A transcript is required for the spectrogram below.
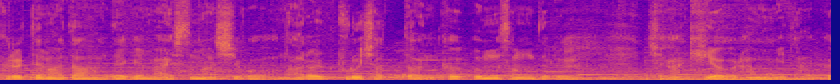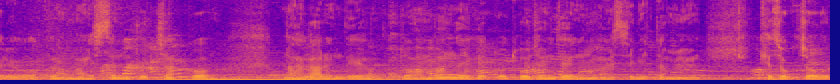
그럴 때마다 내게 말씀하시고 나를 부르셨던 그 음성들을 제가 기억을 합니다. 그리고 그 말씀 붙잡고 나가는데요. 또 한 번 내게 또 도전되는 말씀이 있다면 계속적으로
